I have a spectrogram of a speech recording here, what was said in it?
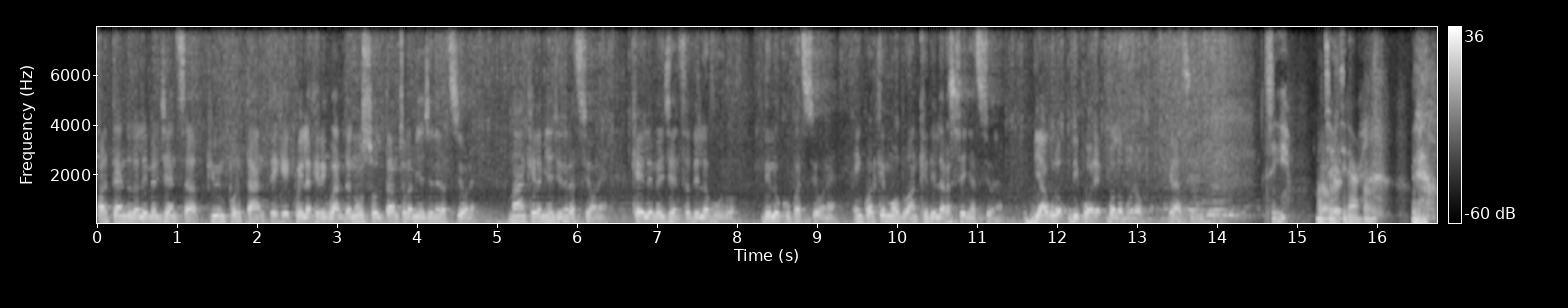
partendo dall'emergenza più importante che è quella che riguarda non soltanto la mia generazione, ma anche la mia generazione, che è l'emergenza del lavoro, dell'occupazione e in qualche modo anche della rassegnazione. Vi auguro di cuore buon lavoro. Grazie. Sì, wat zegt hij daar? Ja,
